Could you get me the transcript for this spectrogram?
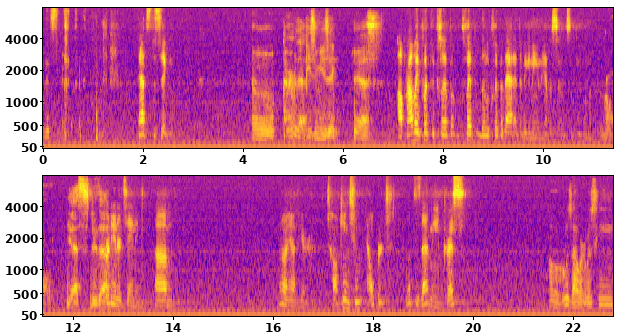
and it's that's the signal. oh, I remember that piece of music. Yes. I'll probably put the clip, clip, little clip of that at the beginning of the episode so people know. Yes, do that. Pretty entertaining. Um, what do I have here? Talking to Albert. What does that mean, Chris? Oh, who was Albert? Was he?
